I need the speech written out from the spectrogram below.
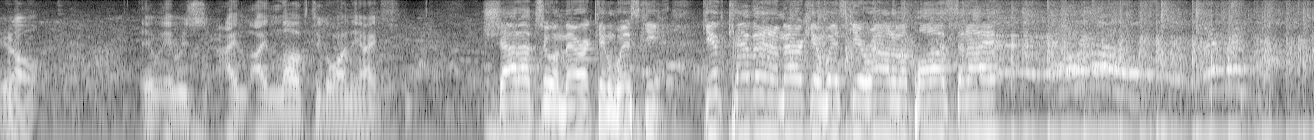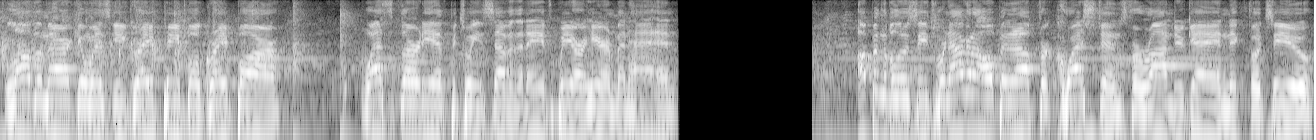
you know, it, it was I I love to go on the ice. Shout out to American Whiskey. Give Kevin an American Whiskey a round of applause tonight. Love American Whiskey. Great people, great bar. West 30th between 7th and 8th. We are here in Manhattan. Up in the blue seats, we're now going to open it up for questions for Ron Duguay and Nick Fotiu.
